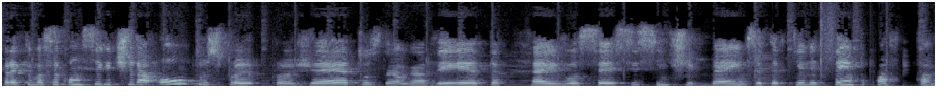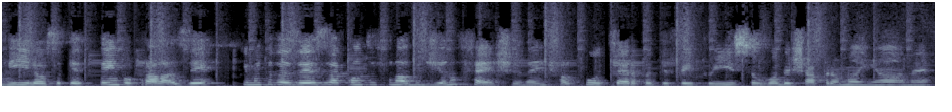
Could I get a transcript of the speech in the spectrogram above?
para que você consiga tirar outros pro projetos da gaveta, né? E você se sentir bem, você ter aquele tempo com a família, você ter tempo para lazer, que muitas das vezes a conta final do dia não fecha, né? A gente fala, putz, era para ter feito isso, eu vou deixar para amanhã, né?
